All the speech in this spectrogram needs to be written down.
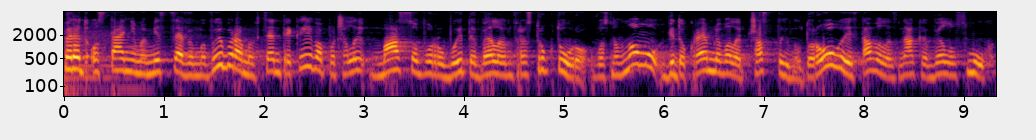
Перед останніми місцевими виборами в центрі Києва почали масово робити велоінфраструктуру. В основному відокремлювали частину дороги і ставили знаки велосмуг.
